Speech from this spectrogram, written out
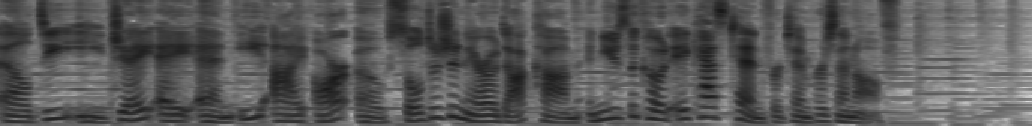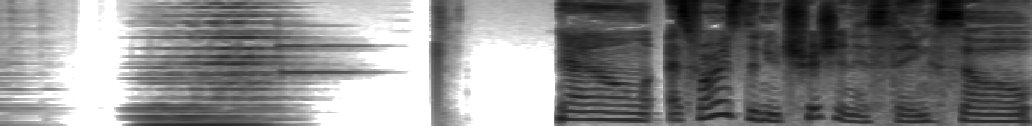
L D E J A N E I R O, soldejaneiro.com, and use the code ACAST10 for 10% off. Now, as far as the nutritionist thing, so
